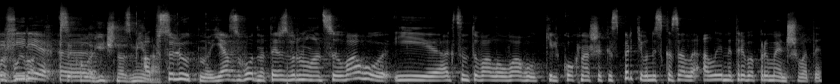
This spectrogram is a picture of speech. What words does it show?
дуже ефірі е, психологічна зміна. Абсолютно, я згодна. Теж звернула на це увагу і акцентувала увагу кількох наших експертів. Вони сказали, але не треба применшувати.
